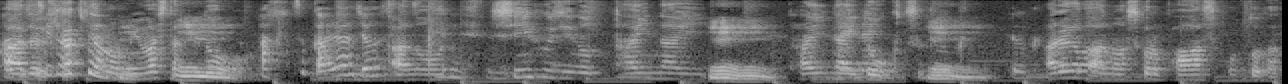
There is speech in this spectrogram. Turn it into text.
あじゃあ企画展も見ましたけど、うん。あそっかあれは常設あの展ですね。新富士の体内うん体内洞窟、うんうん洞窟。あれがあのあそこのパワースポットだっ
